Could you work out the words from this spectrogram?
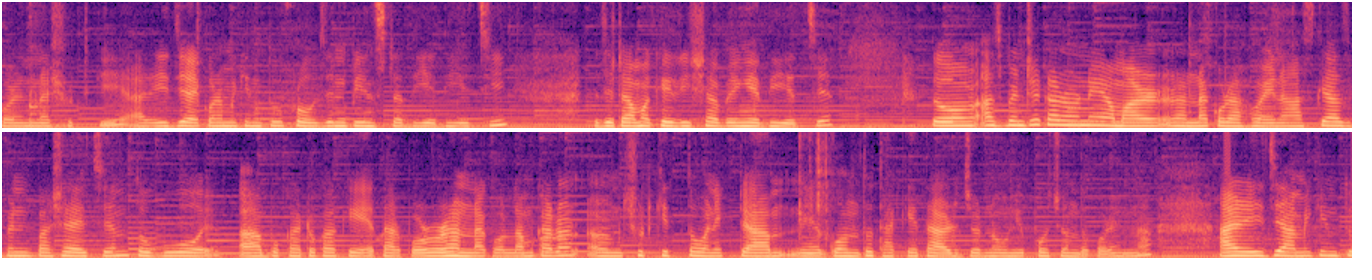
করেন না শুটকি আর এই যে এখন আমি কিন্তু ফ্রোজেন বিনসটা দিয়ে দিয়েছি, যেটা আমাকে রিসা ভেঙে দিয়েছে। তো হাজব্যান্ডের কারণে আমার রান্না করা হয় না। আজকে হাজব্যান্ড বাসায় আছেন তবুও বোকা টোকাকে তারপরও রান্না করলাম। কারণ শুটকির তো অনেকটা গন্ধ থাকে তার জন্য উনি পছন্দ করেন না। আর এই যে আমি কিন্তু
